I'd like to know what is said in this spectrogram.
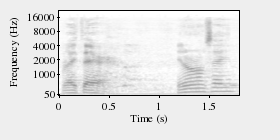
right there. You know what I'm saying?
